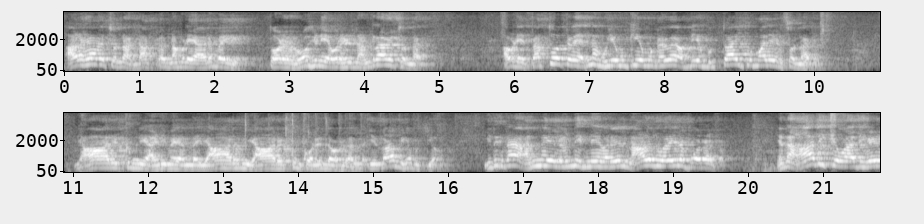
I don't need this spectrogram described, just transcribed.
அழகாக சொன்னார். டாக்டர் நம்முடைய அருமை தோழர் ரோஹிணி அவர்கள் நன்றாக சொன்னார். அவருடைய தத்துவத்தில் என்ன மிக முக்கியங்கிறத அப்படியே முத்தாய்ப்பு மாதிரி எடுத்து சொன்னார். யாருக்கும் நீ அடிமை அல்ல. யாரும் யாருக்கும் குறைந்தவர்கள் அல்ல. இதுதான் மிக முக்கியம். இதுக்கு தான் அன்னையிலிருந்து இன்னைய வரையில் நாளது வரையில் போராட்டம். ஏன்னா ஆதிக்கவாதிகள்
